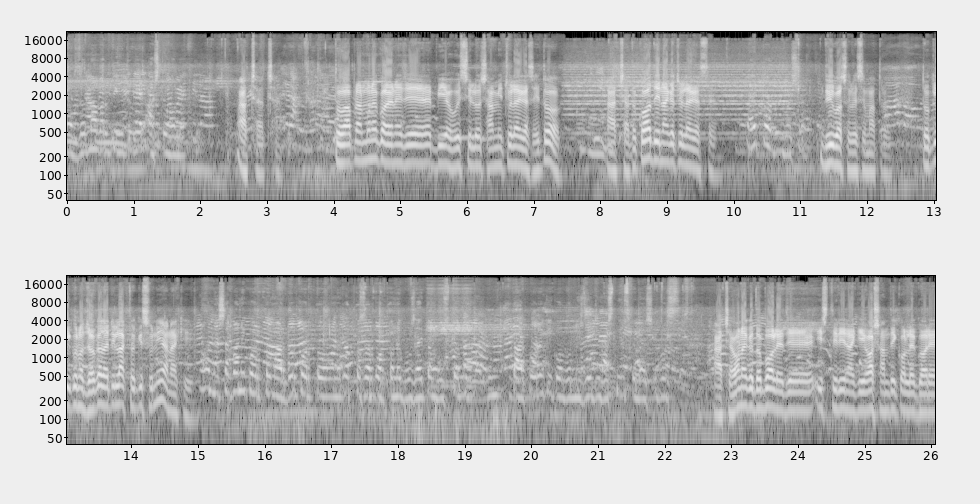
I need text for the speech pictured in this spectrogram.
এর জন্য আমার ইউটিউবে আসতে হলো। আচ্ছা আচ্ছা। তো আপনার মনে করেন এই যে বিয়ে হয়েছিল স্বামী চলে গেছে তো? আচ্ছা তো কদিন আগে চলে গেছে? দুই বছর। হয়েছে মাত্র। তো কি কোনো জগাজাটি লাগতো কিছু নিয়ে নাকি? করতো মারধর করতো অনেক অত্যাচার করতো অনেক বুঝাইতাম বুঝতো না। তারপরে কি করব? নিজে ডিভোর্স নিয়ে চলে আসে আচ্ছা অনেকে তো বলে যে স্ত্রী নাকি অশান্তি করলে ঘরে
